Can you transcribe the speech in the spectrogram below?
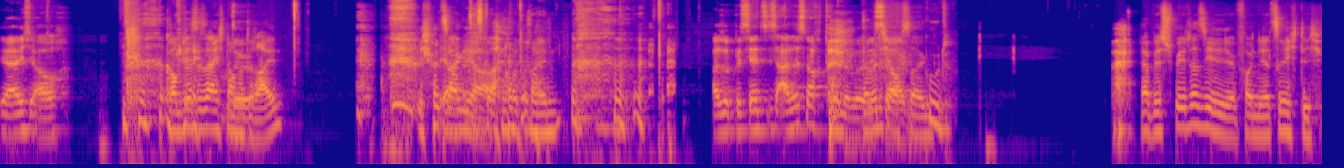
Ja, ich auch. Kommt das jetzt eigentlich noch Nö. mit rein? Ich würde ja, sagen, ja. Das kommt noch mit rein. Also bis jetzt ist alles noch drin, würde würd ich, ich auch sagen. Gut. Ja, bis später Serie, von jetzt richtig.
